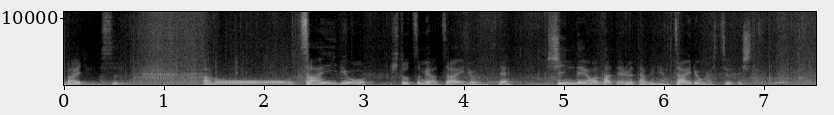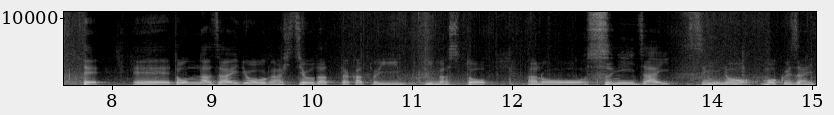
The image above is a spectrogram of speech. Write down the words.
まいります。あの材料一つ目は材料ですね。神殿を建てるためには材料が必要でした。で、えー、どんな材料が必要だったかと言いますとあの杉材杉の木材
